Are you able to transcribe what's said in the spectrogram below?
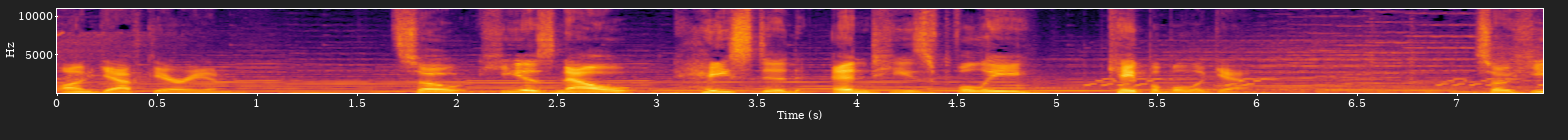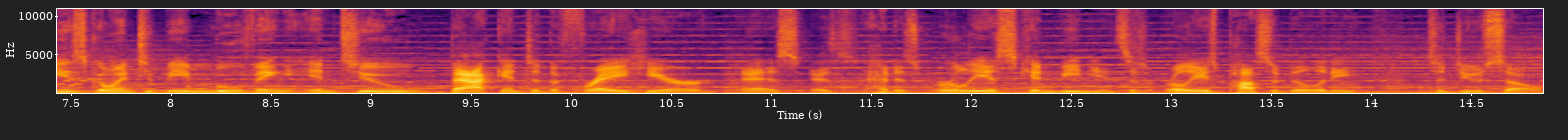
on Gafgarion. So he is now hasted and he's fully capable again. So he's going to be moving into back into the fray here as, as at his earliest convenience, his earliest possibility to do so.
